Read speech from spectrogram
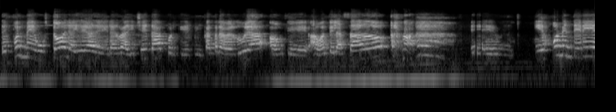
Después me gustó la idea de la radicheta porque me encanta la verdura, aunque aguante el asado. Eh, y después me enteré,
